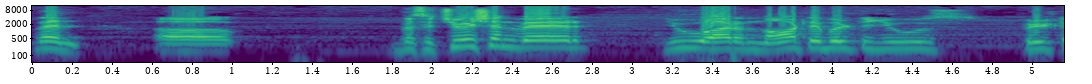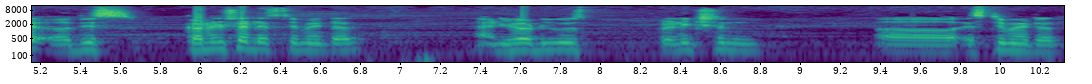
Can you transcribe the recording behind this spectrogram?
Well uh, the situation where you are not able to use filter uh, this current state estimator and you have to use prediction uh, estimator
